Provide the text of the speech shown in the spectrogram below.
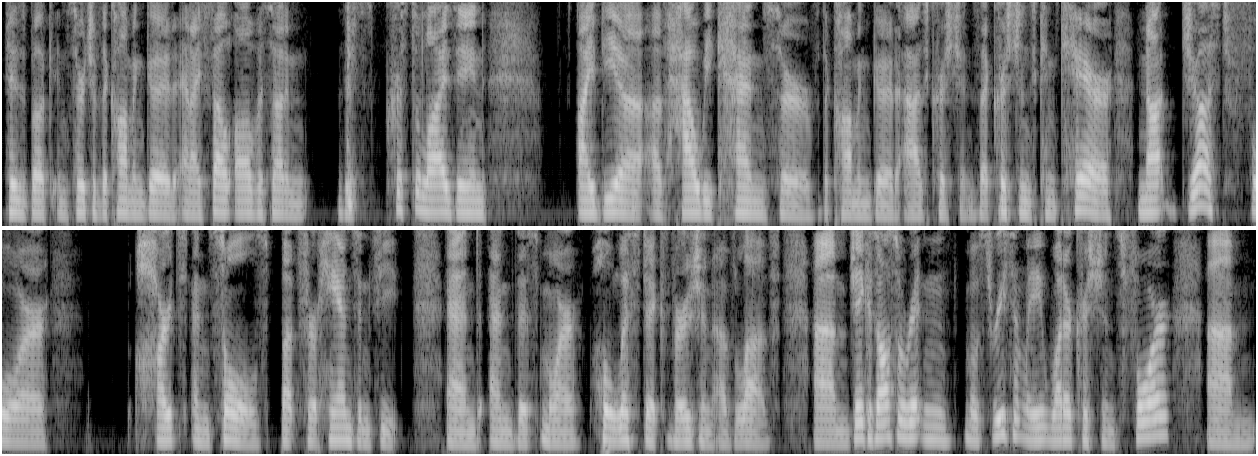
his book, In Search of the Common Good. And I felt all of a sudden this crystallizing idea of how we can serve the common good as Christians, that Christians can care not just for hearts and souls, but for hands and feet and, and this more holistic version of love. Um, Jake has also written most recently, What Are Christians For? Um,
